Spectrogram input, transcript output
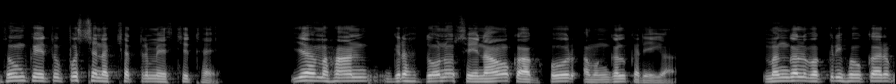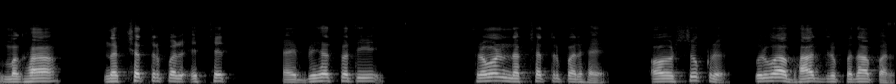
धूमकेतु पुष्य नक्षत्र में स्थित है। यह महान ग्रह दोनों सेनाओं का घोर अमंगल करेगा। मंगल वक्री होकर मघा नक्षत्र पर स्थित है। बृहस्पति श्रवण नक्षत्र पर है और शुक्र पूर्वा भाद्रपदा पर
